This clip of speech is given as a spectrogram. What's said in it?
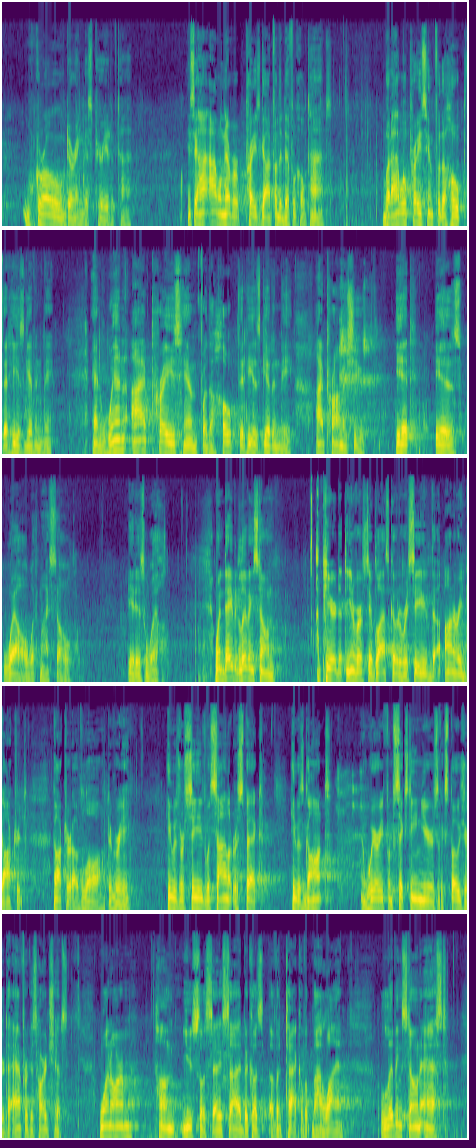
grow during this period of time. You see, I, I will never praise God for the difficult times. But I will praise him for the hope that he has given me. And when I praise him for the hope that he has given me, I promise you, it is well with my soul. It is well. When David Livingstone appeared at the University of Glasgow to receive the honorary doctorate, Doctor of Law degree, he was received with silent respect. He was gaunt, and weary from 16 years of exposure to Africa's hardships. One arm hung useless at his side because of an attack of, by a lion. Livingstone asked,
